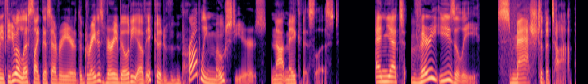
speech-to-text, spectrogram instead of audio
if you do a list like this every year, the greatest variability of it could probably most years not make this list. And yet very easily smash to the top.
